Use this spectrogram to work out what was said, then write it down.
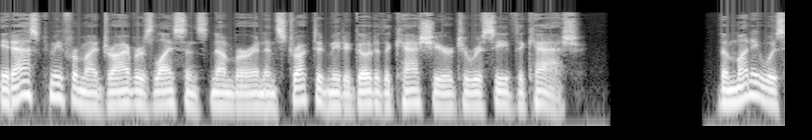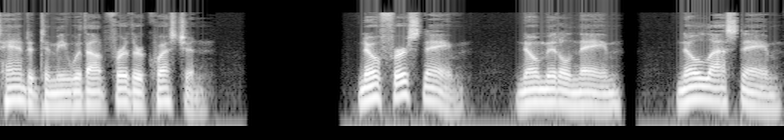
It asked me for my driver's license number and instructed me to go to the cashier to receive the cash. The money was handed to me without further question. No first name, no middle name, no last name,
